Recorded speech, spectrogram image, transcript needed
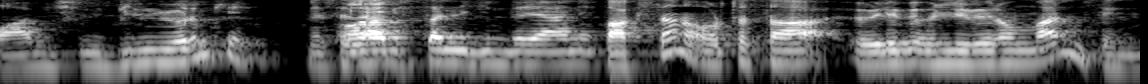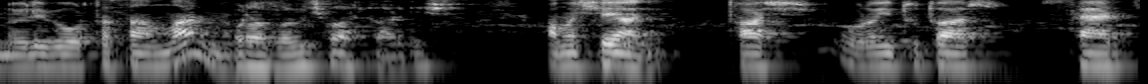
abi şimdi bilmiyorum ki. Mesela Arabistan liginde yani baksana orta saha öyle bir ön liberon var mı senin? Öyle bir orta sahan var mı? Brazovic var kardeş. Ama şey yani taş orayı tutar sert.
